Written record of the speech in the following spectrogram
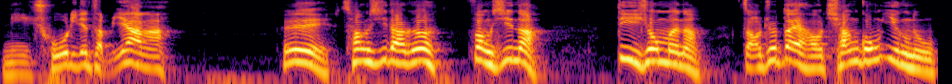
你处理的怎么样啊？嘿，苍溪大哥，放心呐、弟兄们呐、早就带好强弓硬弩，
